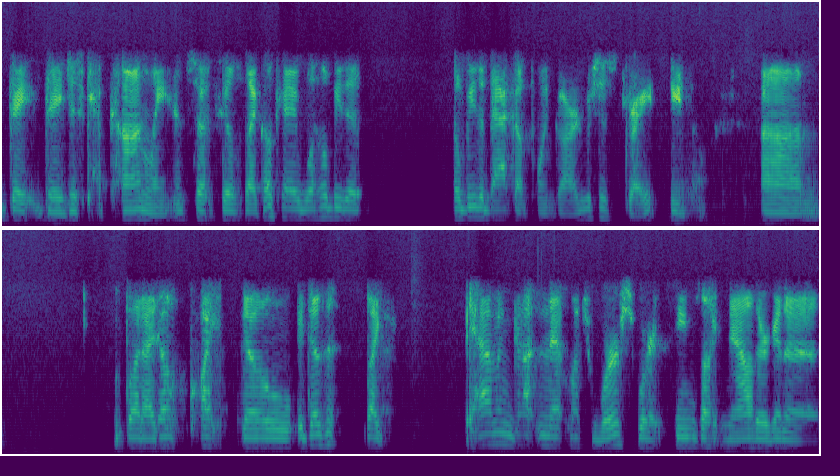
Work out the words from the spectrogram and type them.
they they just kept Conley, and so it feels like okay, well he'll be the he'll be the backup point guard, which is great, you know. Um, but I don't quite know. It doesn't like they haven't gotten that much worse. Where it seems like now they're gonna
